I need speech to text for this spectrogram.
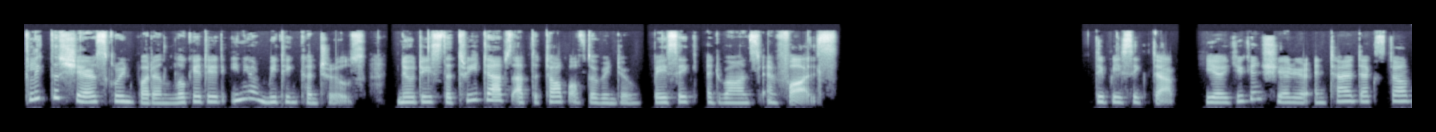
Click the Share Screen button located in your meeting controls. Notice the three tabs at the top of the window, Basic, Advanced, and Files. The Basic tab. Here you can share your entire desktop,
